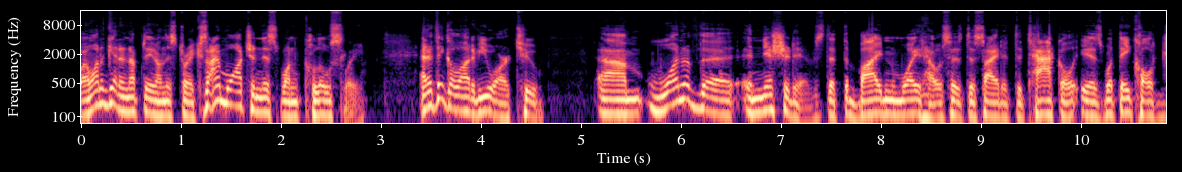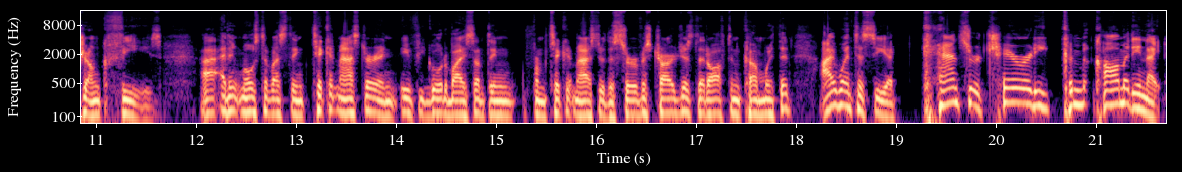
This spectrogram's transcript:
I want to get an update on this story because I'm watching this one closely. And I think a lot of you are too. Um, one of the initiatives that the Biden White House has decided to tackle is what they call junk fees. Uh, I think most of us think Ticketmaster, and if you go to buy something from Ticketmaster, the service charges that often come with it. I went to see a cancer charity com- comedy night.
